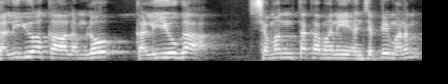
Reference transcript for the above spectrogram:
కలియుగ కాలంలో కలియుగ శమంతకమని అని చెప్పి మనం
